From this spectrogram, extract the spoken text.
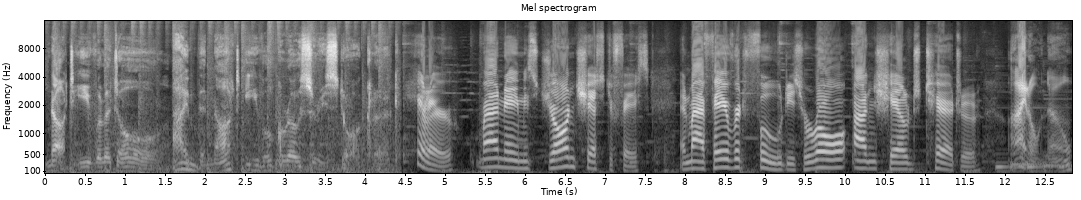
not evil at all. I'm the not evil grocery store clerk. Hello, my name is John Chesterface, and my favorite food is raw, unshelled turtle. I don't know.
